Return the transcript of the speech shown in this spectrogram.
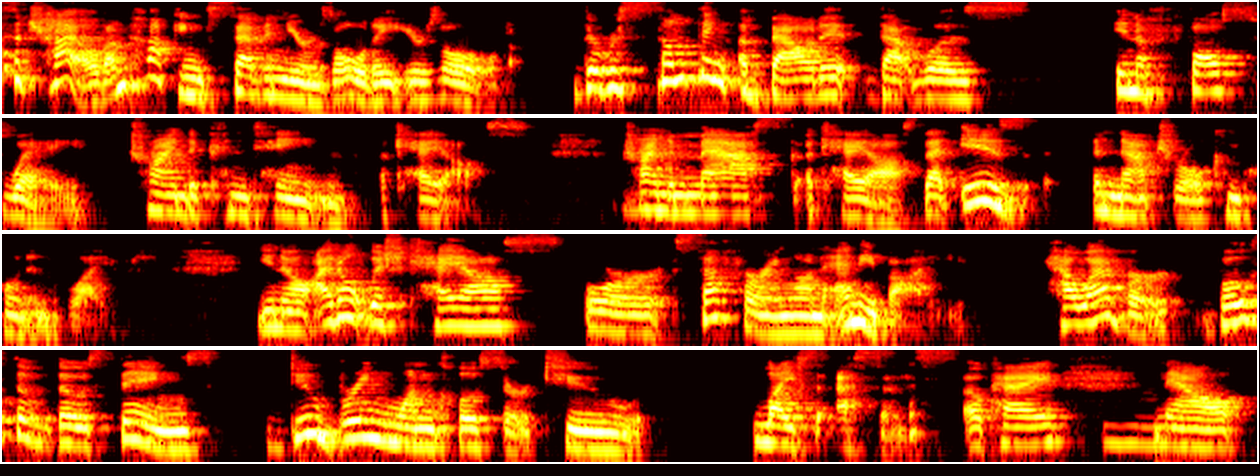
as a child, I'm talking seven years old, eight years old, there was something about it that was in a false way trying to contain a chaos, trying to mask a chaos that is a natural component of life. You know, I don't wish chaos or suffering on anybody. However, both of those things do bring one closer to life's essence, okay? Mm-hmm. Now,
